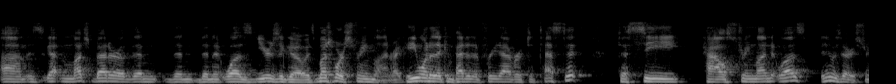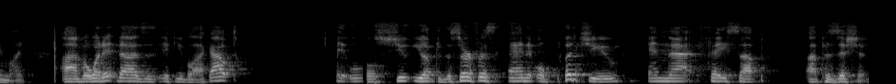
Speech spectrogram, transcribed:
Um, it's gotten much better than than than it was years ago. It's much more streamlined, right? He wanted a competitive freediver to test it to see how streamlined it was, and it was very streamlined. Um, but what it does is, if you black out, it will shoot you up to the surface, and it will put you in that face up uh, position,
